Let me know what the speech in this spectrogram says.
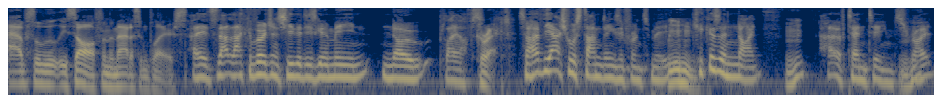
absolutely saw from the Madison players. And it's that lack of urgency that is going to mean no playoffs. Correct. Mm-hmm. So I have the actual standings in front of me. Kickers are ninth out of 10 teams, right?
